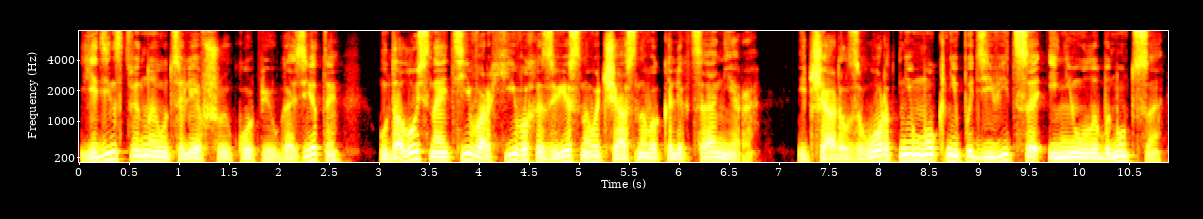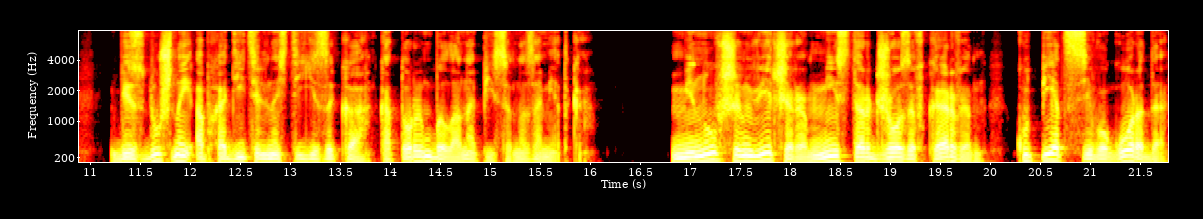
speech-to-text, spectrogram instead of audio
Единственную уцелевшую копию газеты удалось найти в архивах известного частного коллекционера, и Чарльз Уорд не мог не подивиться и не улыбнуться бездушной обходительности языка, которым была написана заметка. Минувшим вечером мистер Джозеф Кервин, купец всего города,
